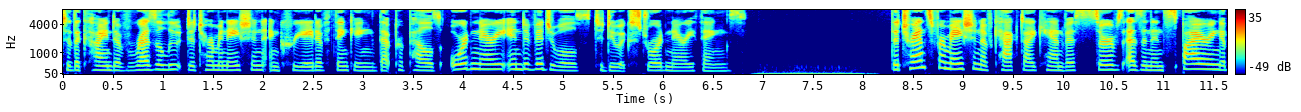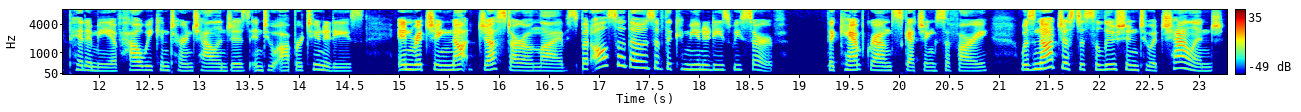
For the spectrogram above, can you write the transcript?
to the kind of resolute determination and creative thinking that propels ordinary individuals to do extraordinary things. The transformation of Cacti Canvas serves as an inspiring epitome of how we can turn challenges into opportunities enriching not just our own lives, but also those of the communities we serve. The campground sketching safari was not just a solution to a challenge,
